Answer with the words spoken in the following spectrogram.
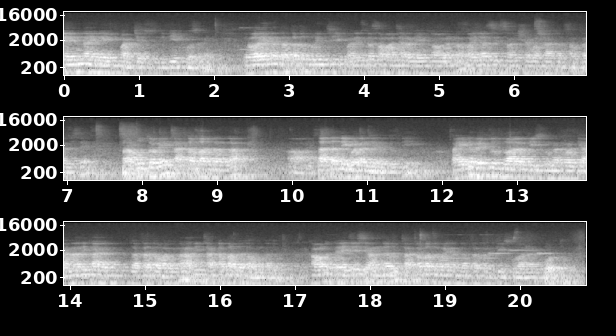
ten nine eight పనిచేస్తుంది దీనికోసమే. ఎవరైనా దత్తత గురించి మరింత సమాచారం ఏం కావాలన్నా మహిళా శిశు శాఖను సంప్రదిస్తే ప్రభుత్వమే చట్టబద్ధంగా దత్తత ఇవ్వడం జరుగుతుంది. బయట వ్యక్తుల ద్వారా తీసుకున్నటువంటి అనధికార దత్తత వలన అది చట్టబద్ధత ఉండదు. కావున దయచేసి అందరూ చట్టబద్ధమైన దత్తతను తీసుకోవాలని కోరుతున్నాను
